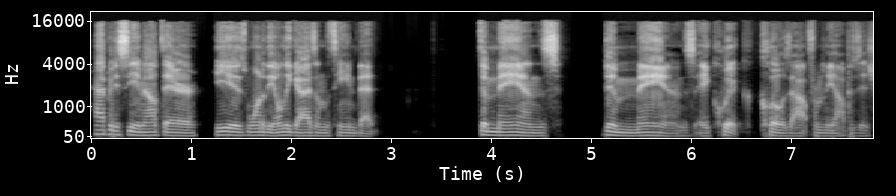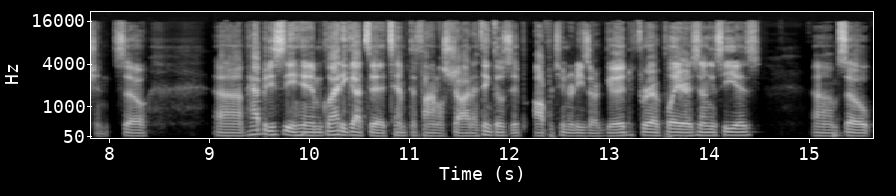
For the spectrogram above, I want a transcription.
happy to see him out there. He is one of the only guys on the team that demands demands a quick closeout from the opposition. So uh, happy to see him. Glad he got to attempt the final shot. I think those opportunities are good for a player as young as he is. Um, so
